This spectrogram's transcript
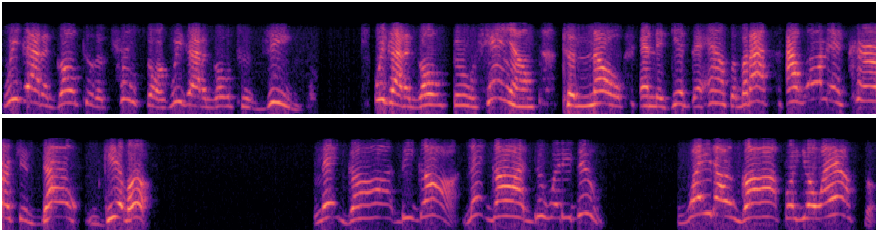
We got to go to the true source. We got to go to Jesus. We got to go through him to know and to get the answer. But I, I want to encourage you don't give up. Let God be God. Let God do what He do. Wait on God for your answer.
